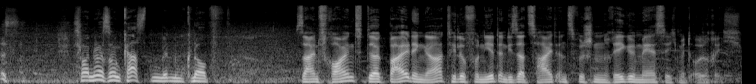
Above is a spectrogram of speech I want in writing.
es war nur so ein Kasten mit einem Knopf. Sein Freund Dirk Baldinger telefoniert in dieser Zeit inzwischen regelmäßig mit Ulrich,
